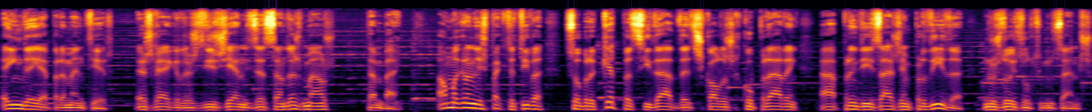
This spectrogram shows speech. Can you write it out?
ainda é para manter, as regras de higienização das mãos também. Há uma grande expectativa sobre a capacidade das escolas recuperarem a aprendizagem perdida nos dois últimos anos,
